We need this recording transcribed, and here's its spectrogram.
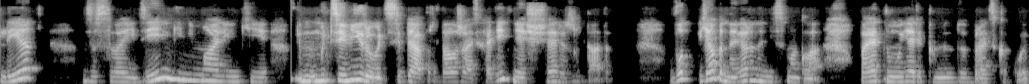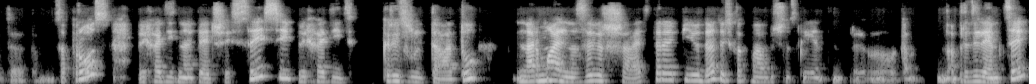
лет за свои деньги немаленькие, мотивировать себя продолжать ходить, не ощущая результатов. Вот я бы, наверное, не смогла. Поэтому я рекомендую брать какой-то там, запрос, приходить на 5-6 сессий, приходить к результату, нормально завершать терапию, да, то есть как мы обычно с клиентами э, там, определяем цель,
